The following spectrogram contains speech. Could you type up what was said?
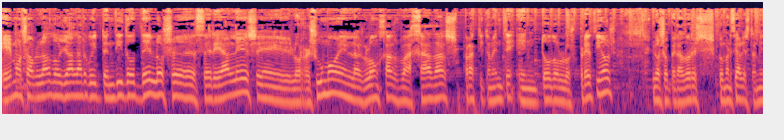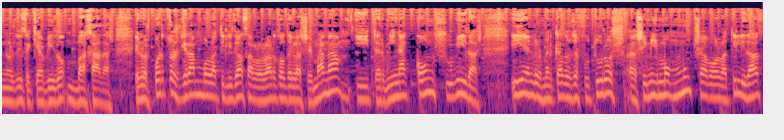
Hemos hablado ya largo y tendido de los eh, cereales, eh, lo resumo en las lonjas bajadas prácticamente en todos los precios. Los operadores comerciales también nos dicen que ha habido bajadas. En los puertos gran volatilidad a lo largo de la semana y termina con subidas. Y en los mercados de futuros, asimismo, mucha volatilidad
